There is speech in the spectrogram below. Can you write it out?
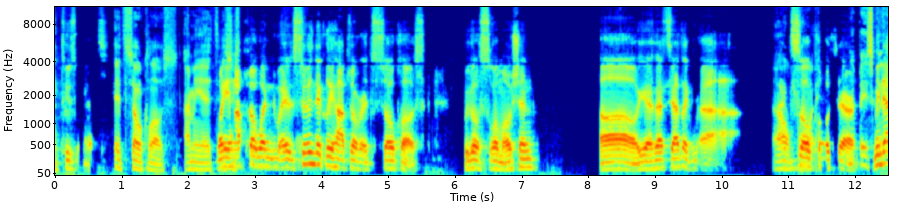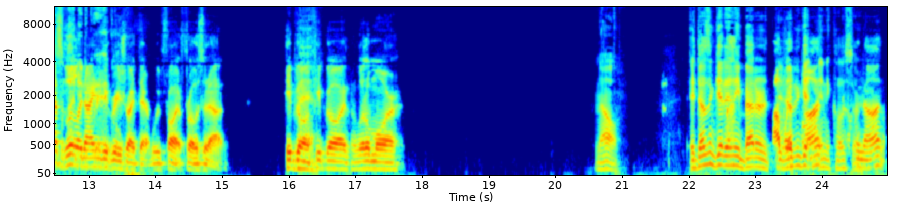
back two seconds. It's so close. I mean, it's, When he just- hops over, when as soon as Nick Lee hops over, it's so close. We go slow motion. Oh yeah, that's that's like uh, oh, it's so close there. I mean, that's literally 90 degree degrees right there. We froze it out. Keep going, Man. keep going, a little more. No, it doesn't get any better. It doesn't get any Probably closer. not.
